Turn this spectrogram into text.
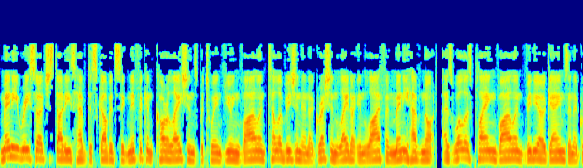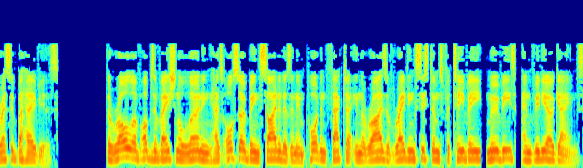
Many research studies have discovered significant correlations between viewing violent television and aggression later in life and many have not, as well as playing violent video games and aggressive behaviors. The role of observational learning has also been cited as an important factor in the rise of rating systems for TV, movies, and video games.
